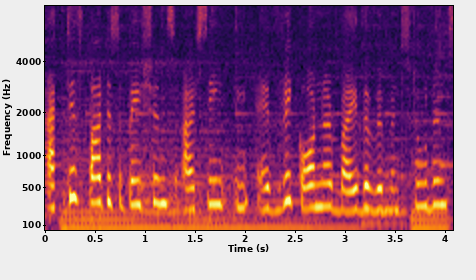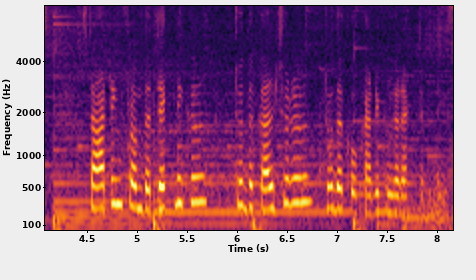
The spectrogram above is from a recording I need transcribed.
Active participations are seen in every corner by the women students, starting from the technical to the cultural to the co-curricular activities.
